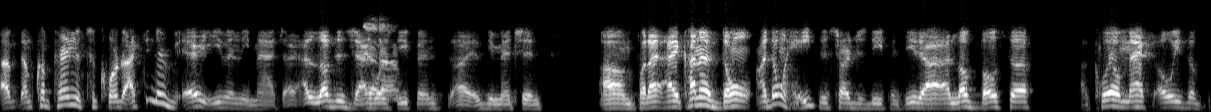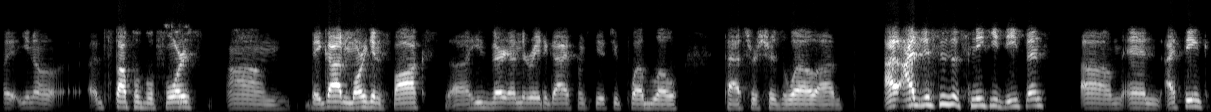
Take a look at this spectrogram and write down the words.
I'm, I'm comparing the two quarter. I think they're very evenly matched. I, I love this Jaguars defense, uh, as you mentioned. Um, but I, I kind of don't. I don't hate this Chargers defense either. I, I love Bosa. Uh, Khalil always a you know unstoppable force. Um, they got Morgan Fox. Uh, he's a very underrated guy from CSU Pueblo, pass rusher as well. Um, I, I this is a sneaky defense. Um, and I think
